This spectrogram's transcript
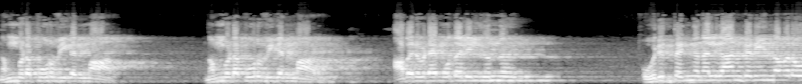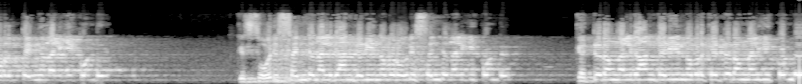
നമ്മുടെ പൂർവികന്മാർ നമ്മുടെ പൂർവികന്മാർ അവരുടെ മുതലിൽ നിന്ന് ഒരു തെങ്ങ് നൽകാൻ കഴിയുന്നവർ ഒരു തെങ്ങ് നൽകിക്കൊണ്ട് ഒരു സെന്റ് നൽകാൻ കഴിയുന്നവർ ഒരു സെന്റ് നൽകിക്കൊണ്ട് കെട്ടിടം നൽകാൻ കഴിയുന്നവർ കെട്ടിടം നൽകിക്കൊണ്ട്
